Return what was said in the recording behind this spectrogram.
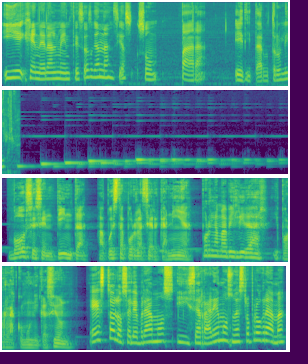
Y generalmente esas ganancias son para editar otro libro. Voces en Tinta apuesta por la cercanía, por la amabilidad y por la comunicación. Esto lo celebramos y cerraremos nuestro programa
